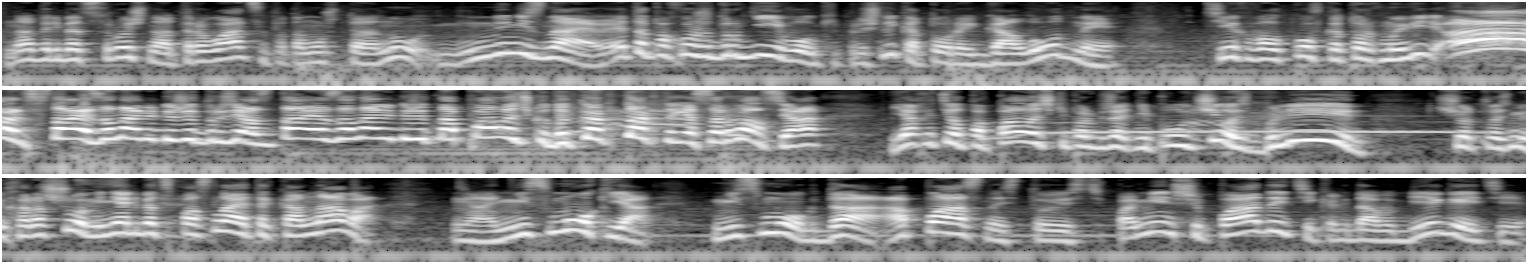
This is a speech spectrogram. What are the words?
Надо, ребят, срочно отрываться, потому что, ну, ну не знаю, это, похоже, другие волки пришли, которые голодные. Тех волков, которых мы видели... А, стая за нами бежит, друзья! Стая за нами бежит на палочку! Да как так-то я сорвался, а? Я хотел по палочке пробежать, не получилось. Блин! Черт возьми, хорошо. Меня, ребят, спасла эта канава. А, не смог я. Не смог, да, опасность, то есть поменьше падайте, когда вы бегаете,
